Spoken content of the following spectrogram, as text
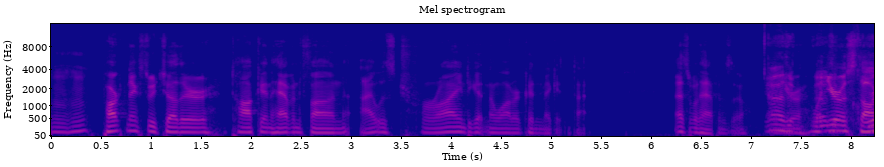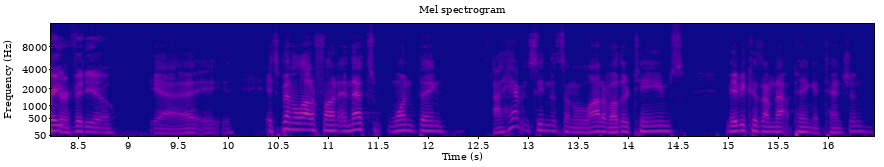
mm-hmm. parked next to each other, talking, having fun. I was trying to get in the water, couldn't make it in time. That's what happens though. When you're, a- when you're a stalker, great video. yeah, it, it's been a lot of fun, and that's one thing. I haven't seen this on a lot of other teams, maybe because I'm not paying attention.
